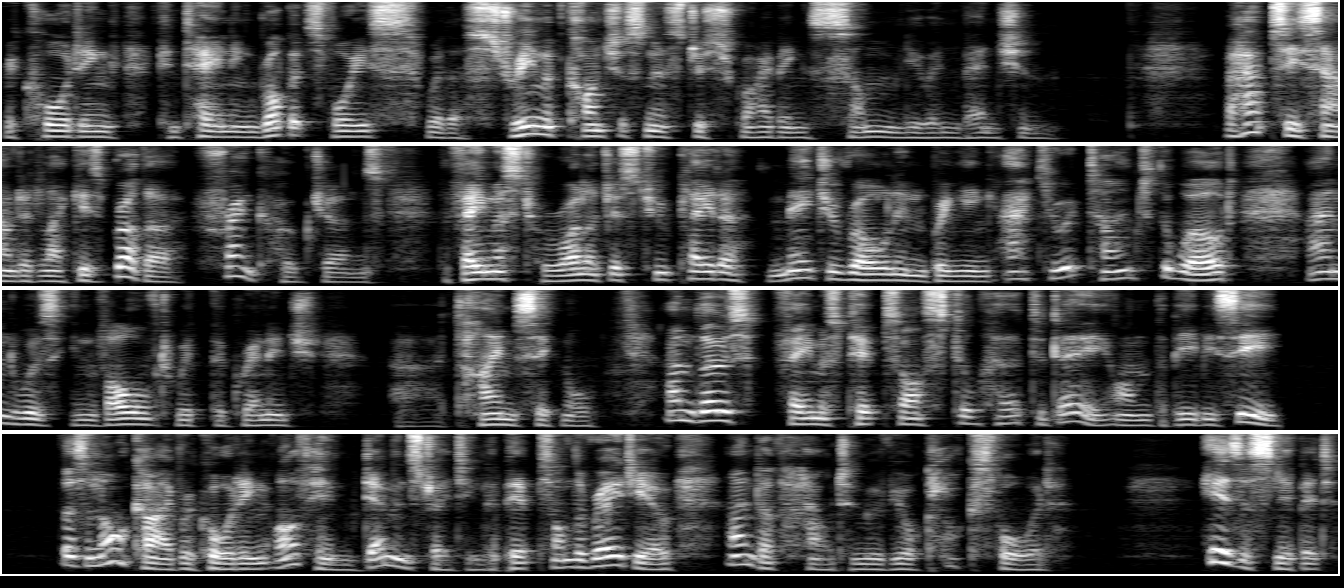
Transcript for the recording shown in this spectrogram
recording containing Roberts' voice with a stream of consciousness describing some new invention. Perhaps he sounded like his brother, Frank Hope Jones, the famous horologist who played a major role in bringing accurate time to the world and was involved with the Greenwich uh, time signal. And those famous pips are still heard today on the BBC. There's an archive recording of him demonstrating the pips on the radio and of how to move your clocks forward. Here's a snippet.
